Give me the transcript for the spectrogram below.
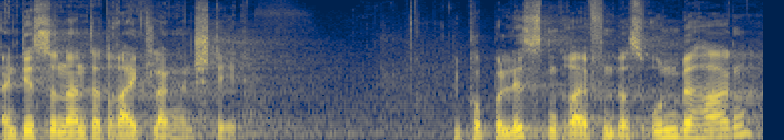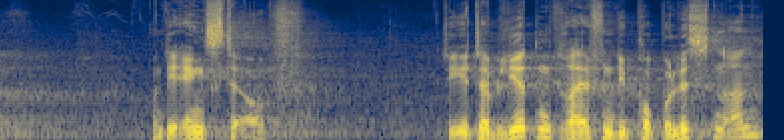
Ein dissonanter Dreiklang entsteht. Die Populisten greifen das Unbehagen und die Ängste auf. Die Etablierten greifen die Populisten an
